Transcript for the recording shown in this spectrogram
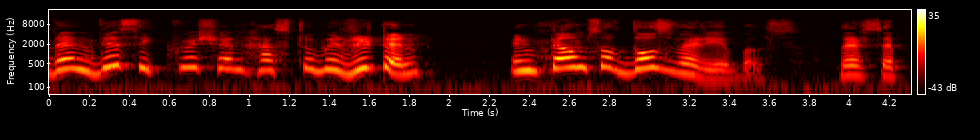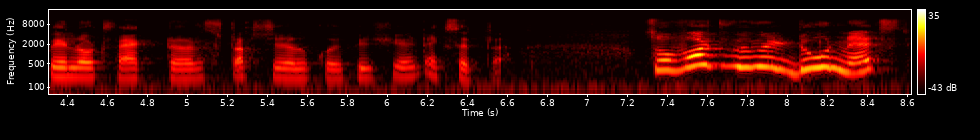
then this equation has to be written in terms of those variables let us say payload factor, structural coefficient etc. So, what we will do next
